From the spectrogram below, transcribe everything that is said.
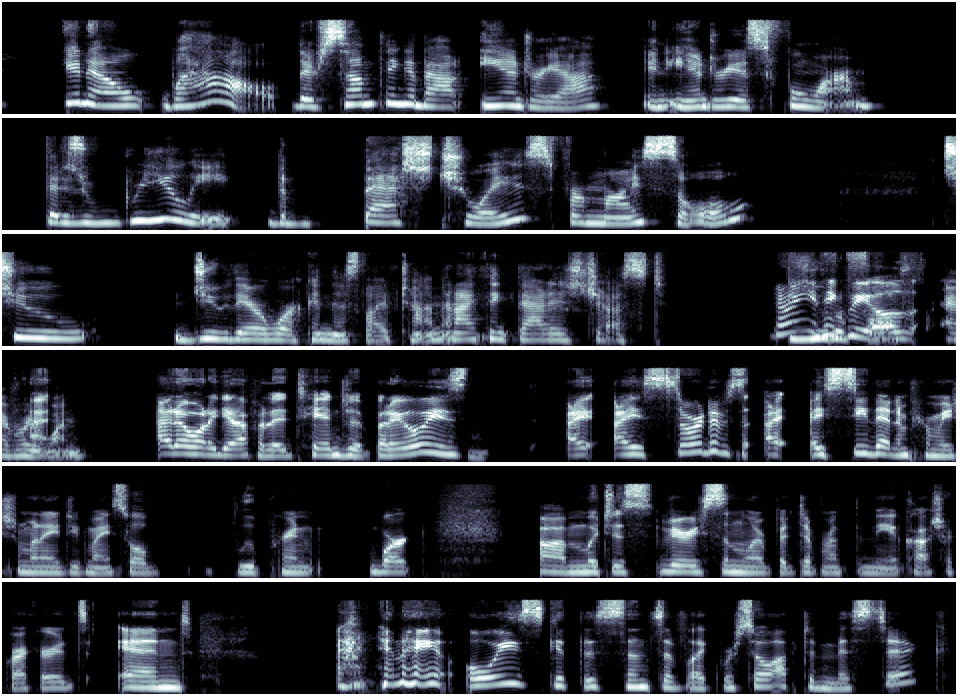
you know wow there's something about andrea in andrea's form that is really the best choice for my soul to do their work in this lifetime. And I think that is just Don't you think we all? everyone. I don't want to get off on a tangent, but I always I, I sort of I, I see that information when I do my soul blueprint work, um, which is very similar but different than the Akashic records. And and I always get this sense of like we're so optimistic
